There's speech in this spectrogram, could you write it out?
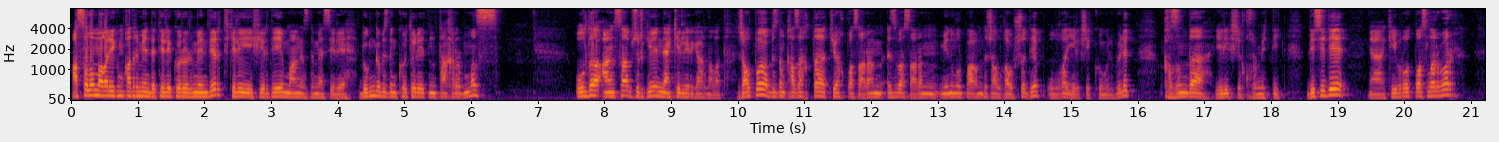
ассалаумағалейкум қадірменді телекөрермендер. Тікелей эфирде маңызды мәселе. Бүгінгі біздің көтеретін тақырыбымыз ұлды аңсап жүрген әкелерге арналады жалпы біздің қазақта тұяқ басарым із басарым менің ұрпағымды жалғаушы деп ұлға ерекше көңіл бөледі қызын да ерекше құрметтейді. Десе де ә, кейбір отбасылар бар.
